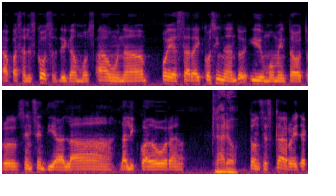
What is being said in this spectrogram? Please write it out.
a pasarles cosas, digamos, a una podía estar ahí cocinando y de un momento a otro se encendía la, la licuadora. Claro. Entonces, claro, ellas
